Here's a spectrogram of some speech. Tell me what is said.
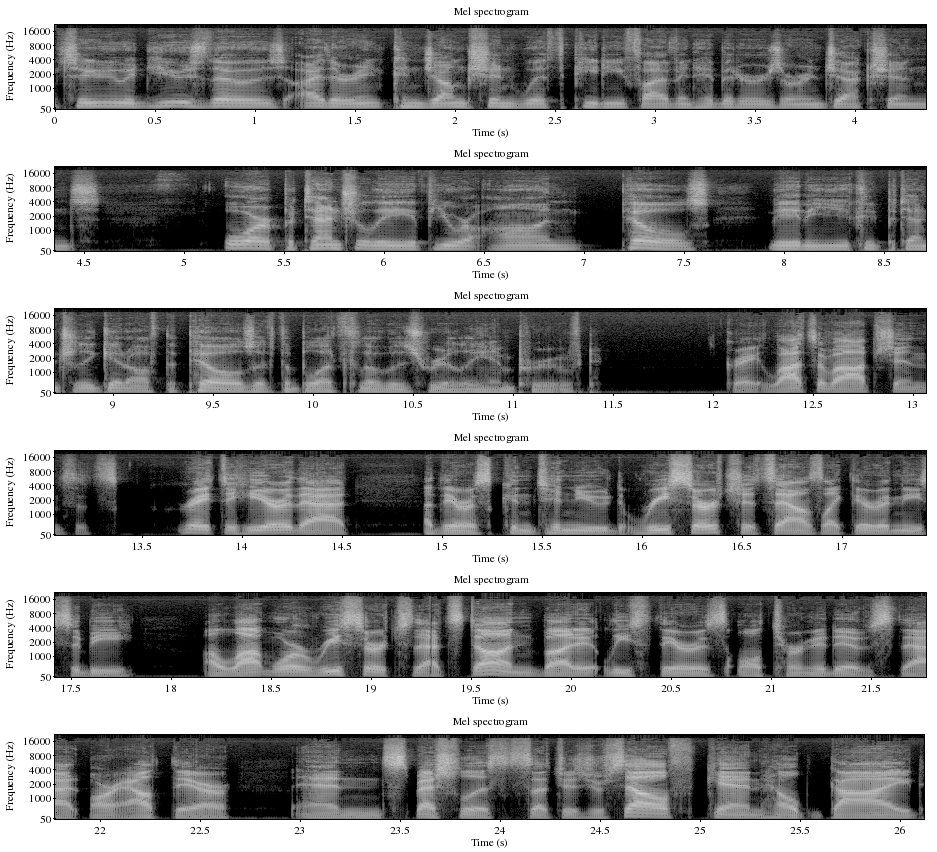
So you would use those either in conjunction with PD5 inhibitors or injections, or potentially if you were on pills, maybe you could potentially get off the pills if the blood flow is really improved. Great. Lots of options. It's great to hear that there is continued research. It sounds like there needs to be a lot more research that's done, but at least there's alternatives that are out there. And specialists such as yourself can help guide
